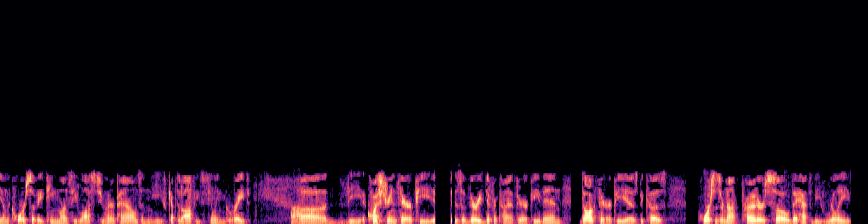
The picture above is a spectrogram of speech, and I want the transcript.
you know, in the course of 18 months, he lost 200 pounds and he's kept it off. He's feeling great. Wow. Uh, the equestrian therapy is, is a very different kind of therapy than dog therapy is because horses are not predators, so they have to be really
